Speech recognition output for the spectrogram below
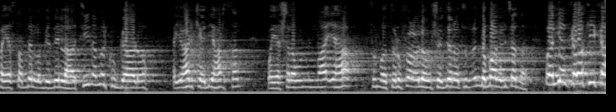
fayastadilu bidilaha tiina markuu gaadho ayuu harhkeedii harsan wayashrabu min maa'iha uma turfacu lahu shajarat cinda baabi ljana waa geed kaloo kii ka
